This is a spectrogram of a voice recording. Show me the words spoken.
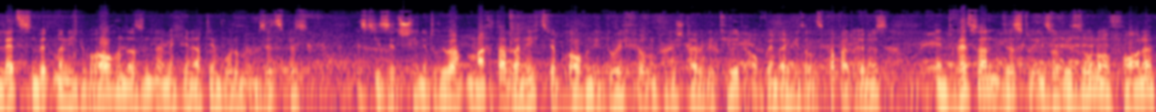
letzten wird man nie gebrauchen. Da sind nämlich, je nachdem, wo du mit dem Sitz bist, ist die Sitzschiene drüber. Macht aber nichts. Wir brauchen die Durchführung für die Stabilität, auch wenn da hier so ein Skapper drin ist. Entwässern wirst du ihn sowieso nur vorne.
